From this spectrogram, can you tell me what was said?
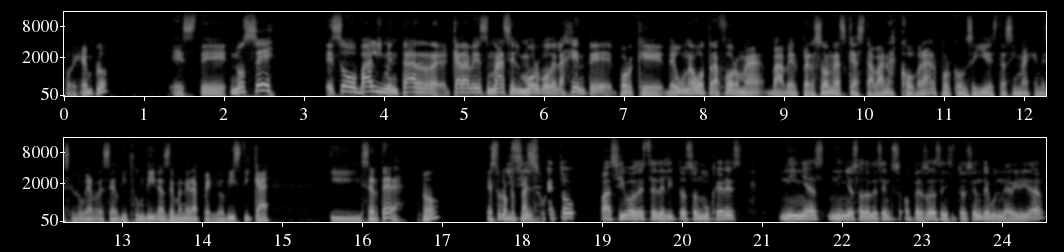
por ejemplo. Este, no sé eso va a alimentar cada vez más el morbo de la gente porque de una u otra forma va a haber personas que hasta van a cobrar por conseguir estas imágenes en lugar de ser difundidas de manera periodística y certera, ¿no? Eso es lo que si El sujeto pasivo de este delito son mujeres, niñas, niños, adolescentes o personas en situación de vulnerabilidad.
